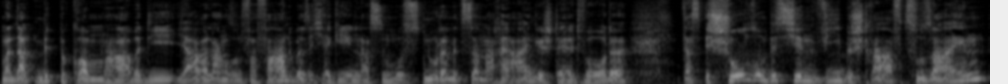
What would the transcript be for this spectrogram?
Mandanten mitbekommen habe, die jahrelang so ein Verfahren über sich ergehen lassen mussten, nur damit es dann nachher eingestellt wurde das ist schon so ein bisschen wie bestraft zu sein.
